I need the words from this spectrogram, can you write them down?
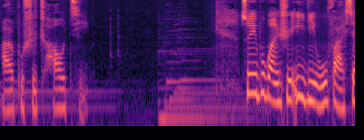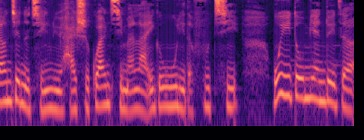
而不是超级。所以，不管是异地无法相见的情侣，还是关起门来一个屋里的夫妻，无疑都面对着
